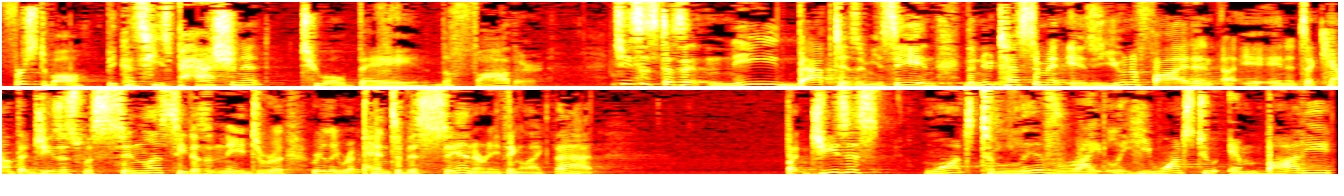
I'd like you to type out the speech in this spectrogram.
First of all, because he's passionate to obey the Father. Jesus doesn't need baptism. You see, in the New Testament is unified in, uh, in its account that Jesus was sinless. He doesn't need to re- really repent of his sin or anything like that. But Jesus wants to live rightly. He wants to embody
